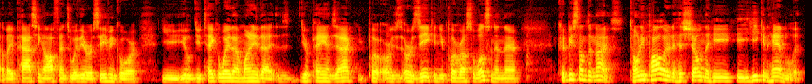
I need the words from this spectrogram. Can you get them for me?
of a passing offense with your receiving corps, you you, you take away that money that you're paying Zach, you put or, or Zeke, and you put Russell Wilson in there. It could be something nice. Tony Pollard has shown that he he, he can handle it.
